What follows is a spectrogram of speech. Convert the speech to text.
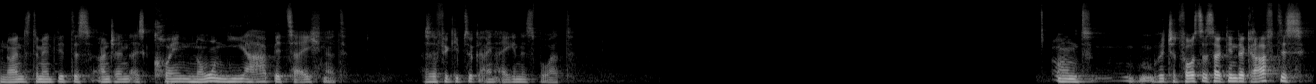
Im Neuen Testament wird das anscheinend als Koinonia bezeichnet. Also dafür gibt es sogar ein eigenes Wort. Und Richard Foster sagt, in der Kraft des,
